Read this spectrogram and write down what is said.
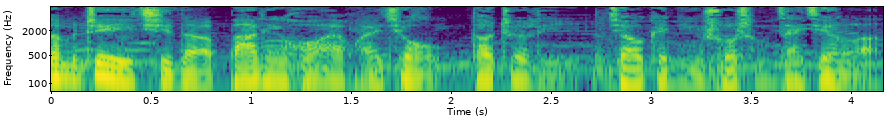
那么这一期的八零后爱怀旧到这里就要跟您说声再见了。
